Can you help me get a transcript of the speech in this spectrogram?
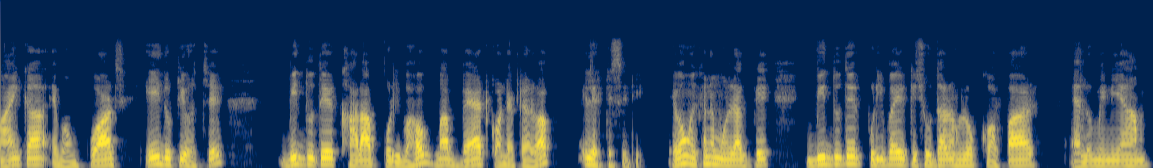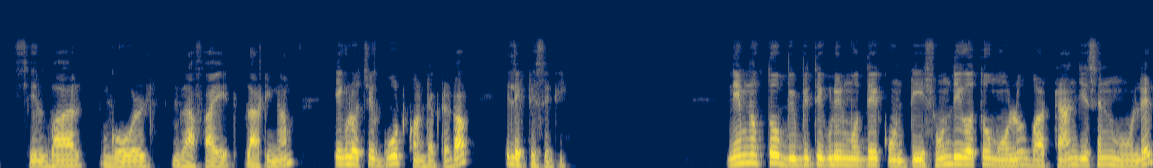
মাইকা এবং কোয়ার্টজ এই দুটি হচ্ছে বিদ্যুতের খারাপ পরিবাহক বা ব্যাড কন্ডাক্টর অফ ইলেকট্রিসিটি এবং এখানে মনে রাখবে, বিদ্যুতের পরিবাহের কিছু উদাহরণ হলো copper aluminium silver gold graphite platinum এগুলো হচ্ছে গুড কন্ডাক্টর অফ ইলেকট্রিসিটি নিম্নোক্ত বিবৃতিগুলির মধ্যে কোনটি সন্ধিগত মৌল বা ট্রানজিশন মৌলের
